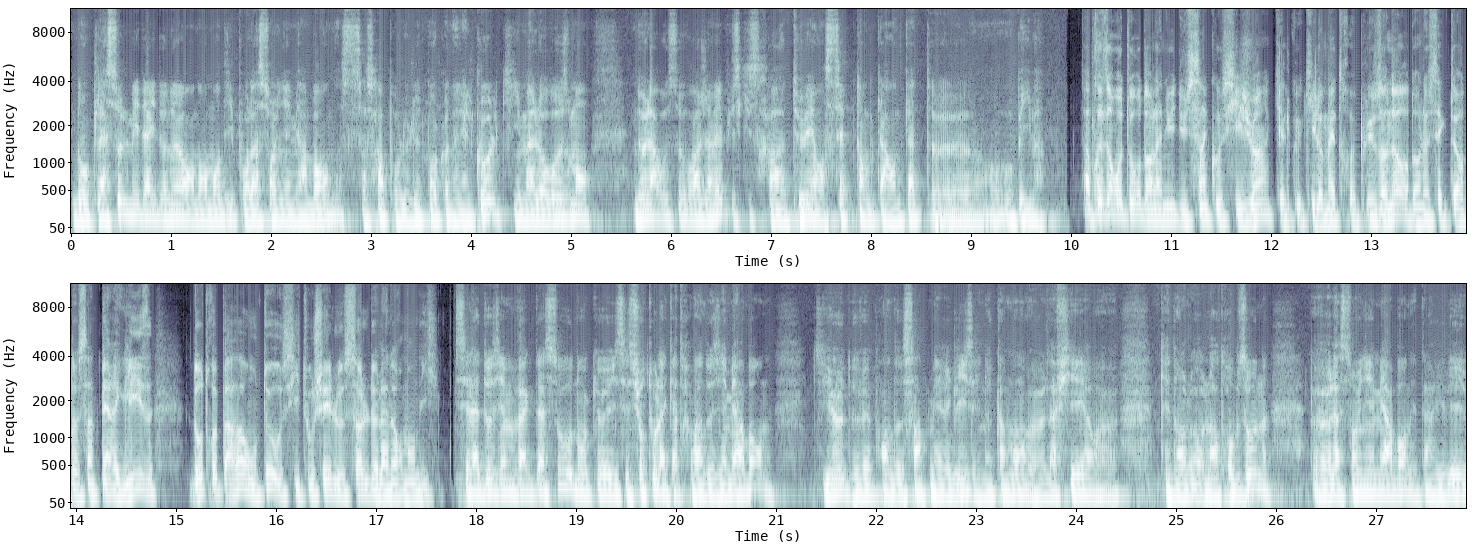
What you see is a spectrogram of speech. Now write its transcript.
Donc la seule médaille d'honneur en Normandie pour la 101e Airborne, ça sera pour le lieutenant-colonel Cole, qui malheureusement ne la recevra jamais puisqu'il sera tué en septembre 44 euh, aux Pays-Bas. À présent, retour dans la nuit du 5 au 6 juin, quelques kilomètres plus au nord, dans le secteur de Sainte-Mère-Église. D'autres paras ont eux aussi touché le sol de la Normandie. C'est la deuxième vague d'assaut, donc euh, c'est surtout la 82e Airborne qui, eux, devaient prendre Sainte-Mère-Église et notamment euh, la Fière, euh, qui est dans leur, drop zone. La 101e Airborne est arrivée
